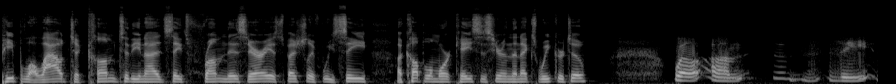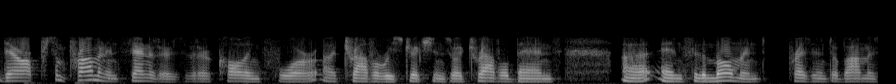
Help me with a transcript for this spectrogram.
people allowed to come to the United States from this area, especially if we see a couple more cases here in the next week or two? Well, um, the there are some prominent senators that are calling for uh, travel restrictions or travel bans, uh, and for the moment, President Obama's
